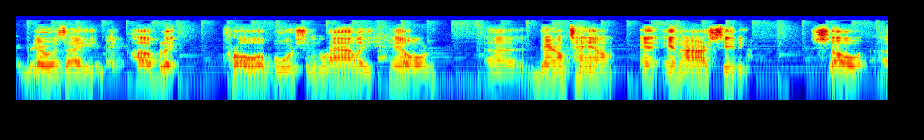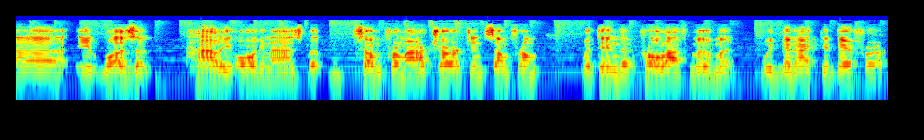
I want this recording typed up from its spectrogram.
Amen. There was a, a public pro abortion rally held uh, downtown in our city. So uh, it wasn't highly organized, but some from our church and some from within the pro life movement. We've been active there for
